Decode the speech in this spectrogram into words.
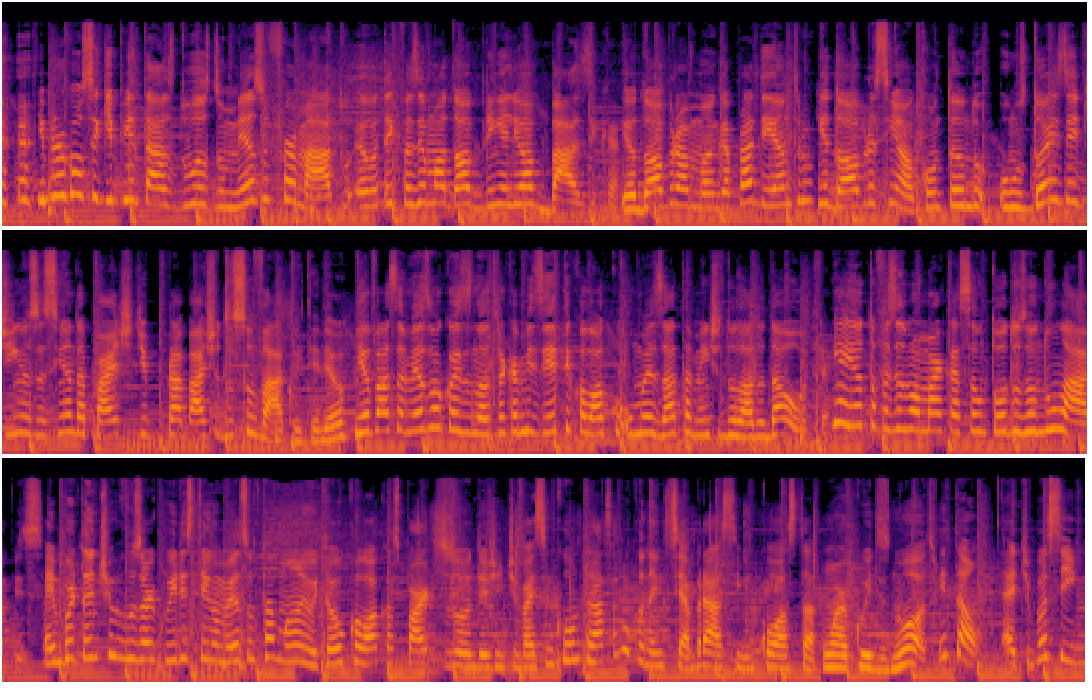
e eu conseguir pintar as duas do mesmo formato, eu vou ter que fazer uma dobrinha ali, ó, básica. Eu dobro a manga pra dentro e dobro assim, ó, contando uns dois dedinhos assim, ó, da parte de pra baixo do sovaco, entendeu? E eu faço a mesma coisa na outra camiseta e coloco uma exatamente do lado da outra. E aí eu tô fazendo uma marcação toda usando um lápis. É importante que os arco-íris tenham o mesmo tamanho, então eu coloco as partes onde a gente vai se encontrar. Sabe quando a gente se abraça e encosta um arco-íris no outro? Então, é tipo assim,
